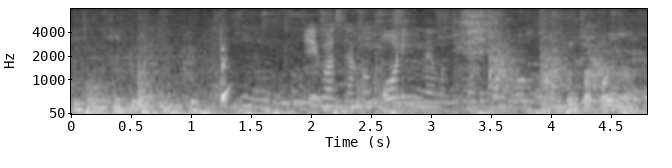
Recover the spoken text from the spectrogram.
진짜 맛있는데. 이거 약간 꼬링내 꼬링내 진짜 나서.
